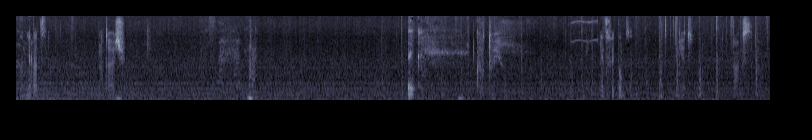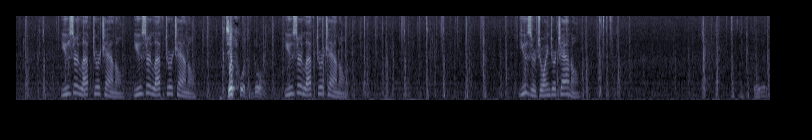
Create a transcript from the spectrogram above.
На мне рация. Ну да, а чё? Так. Крутой. Нет свой Томпсон. Нет. А, кстати. User left your channel. User left your channel. Где вход в дом? User left your channel. User joined your channel. Понял.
